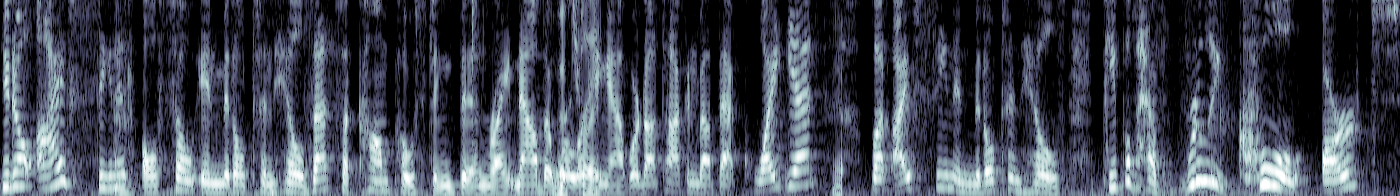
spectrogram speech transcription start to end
You know, I've seen it also in Middleton Hills. That's a composting bin right now that That's we're looking right. at. We're not talking about that quite yet, Yeah. but I've seen in Middleton Hills, people have really cool art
